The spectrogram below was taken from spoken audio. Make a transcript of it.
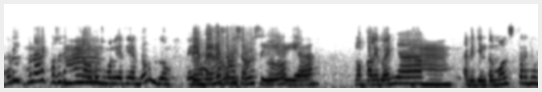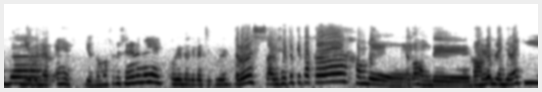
tapi menarik maksudnya Hmm. kalau mau cuma lihat-lihat dong juga Dan brandnya seru deh. seru-seru sih, Oh, iya. Lokalnya Gitu. banyak, Hmm. ada Gentle Monster juga. Iya bener. Eh, Jangan Monster di sini ada nggak ya? Oh iya, ntar kita cek dulu ya. Terus abis itu kita ke Hongdae. Kita ke Hongdae. Ke Hongdae belanja lagi.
